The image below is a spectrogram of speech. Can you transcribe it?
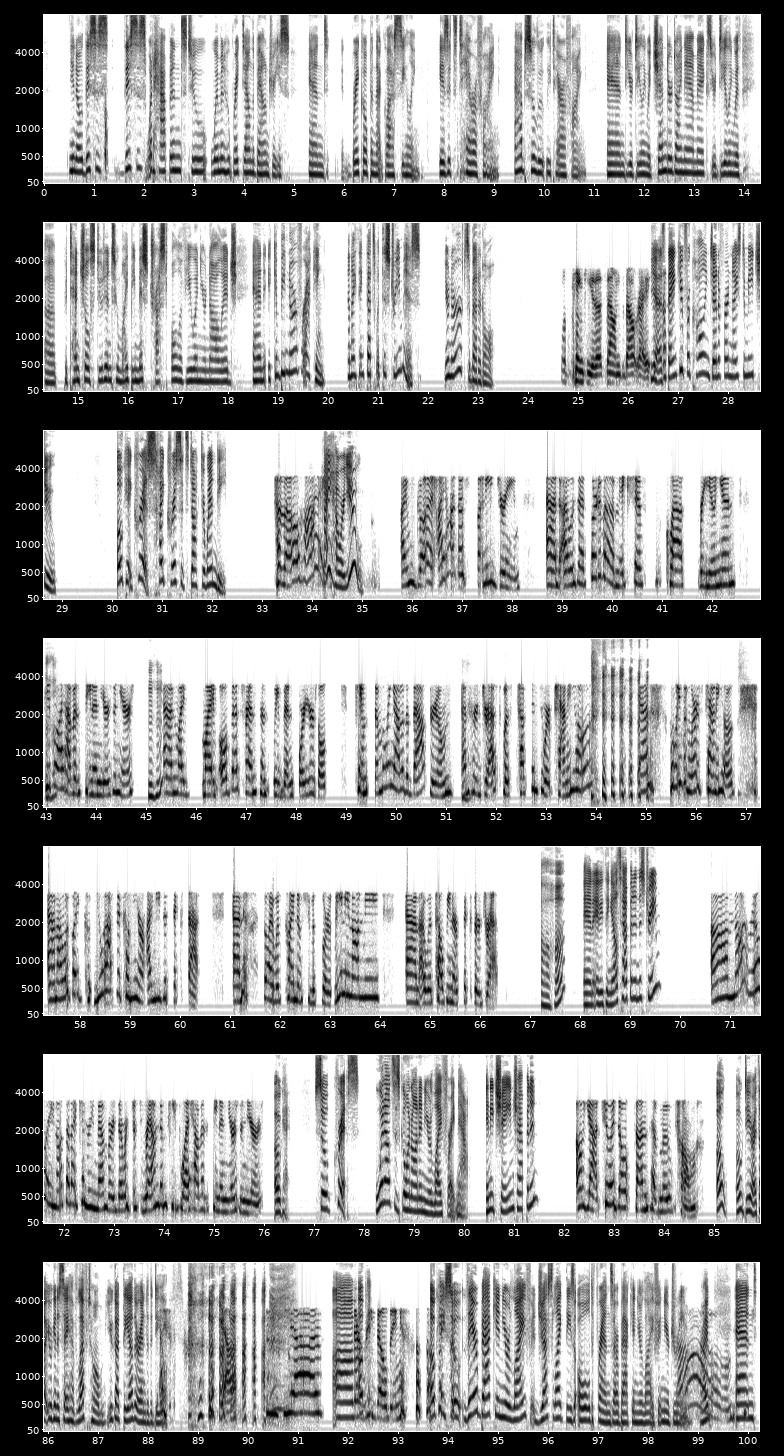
you know this is this is what happens to women who break down the boundaries and break open that glass ceiling is it's terrifying absolutely terrifying. And you're dealing with gender dynamics you're dealing with uh, potential students who might be mistrustful of you and your knowledge and it can be nerve-wracking and i think that's what this dream is your nerves about it all Well, thank you. That sounds about right. yes thank you for calling jennifer nice to meet you okay chris hi chris it's dr wendy Hello, hi. hi how are you I'm good. I had this funny dream, and I was at sort of a makeshift class reunion. People Uh-huh. I haven't seen in years and years, mm-hmm. and my my old best friend since we've been four years old came stumbling out of the bathroom, and her dress was tucked into her pantyhose. and who even wears pantyhose? And I was like, "You have to come here. I need to fix that." And so I was kind of, she was sort of leaning on me, and I was helping her fix her dress. uh-huh and anything else happen in this dream Um, not really, not that I can remember. There were just random people I haven't seen in years and years. okay so chris what else is going on in your life right now any change happening Oh yeah, two adult sons have moved home. Oh, oh dear. I thought you were going to say have left home. You got the other end of the deal. Yeah. yeah, um, they're okay. rebuilding. okay, so they're back in your life just like these old friends are back in your life in your dream, right? Oh. And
